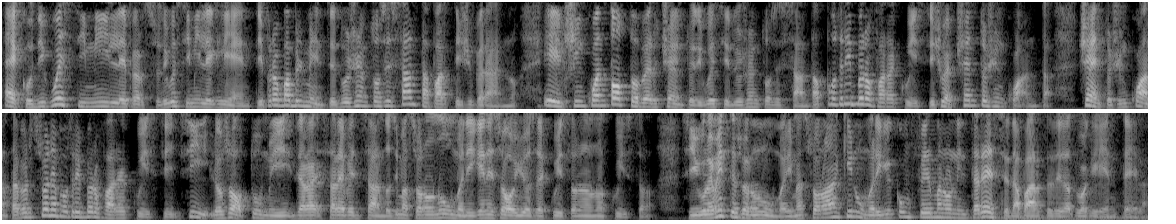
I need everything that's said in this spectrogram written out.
Ecco, di questi mille persone, di questi mille clienti, probabilmente 260 parteciperanno e il 58% di questi 260 potrebbero fare acquisti, cioè 150. 150 persone potrebbero fare acquisti. Sì, lo so, tu mi starai pensando, sì, ma sono numeri, che ne so io se acquistano o non acquistano. Sì, sicuramente sono numeri, ma sono anche numeri che confermano un interesse da parte della tua clientela.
